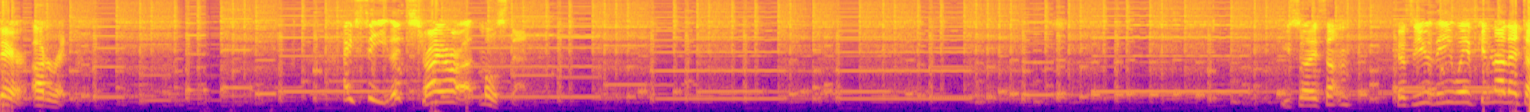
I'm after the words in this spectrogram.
There, utter it. I see. Let's try our utmost then. You say something? Because you, the E-Wave, cannot enter.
